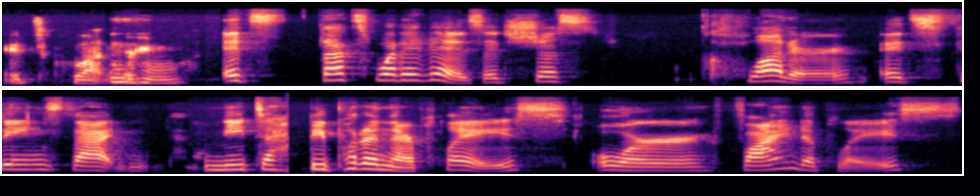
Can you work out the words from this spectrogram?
it's clutter mm-hmm. it's that's what it is it's just clutter it's things that need to be put in their place or find a place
